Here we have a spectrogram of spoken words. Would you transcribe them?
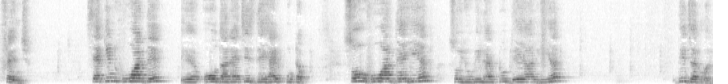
French. Second, who are they? Uh, oh, the wretches they had put up. So, who are they here? So, you will have to, they are here. The German.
